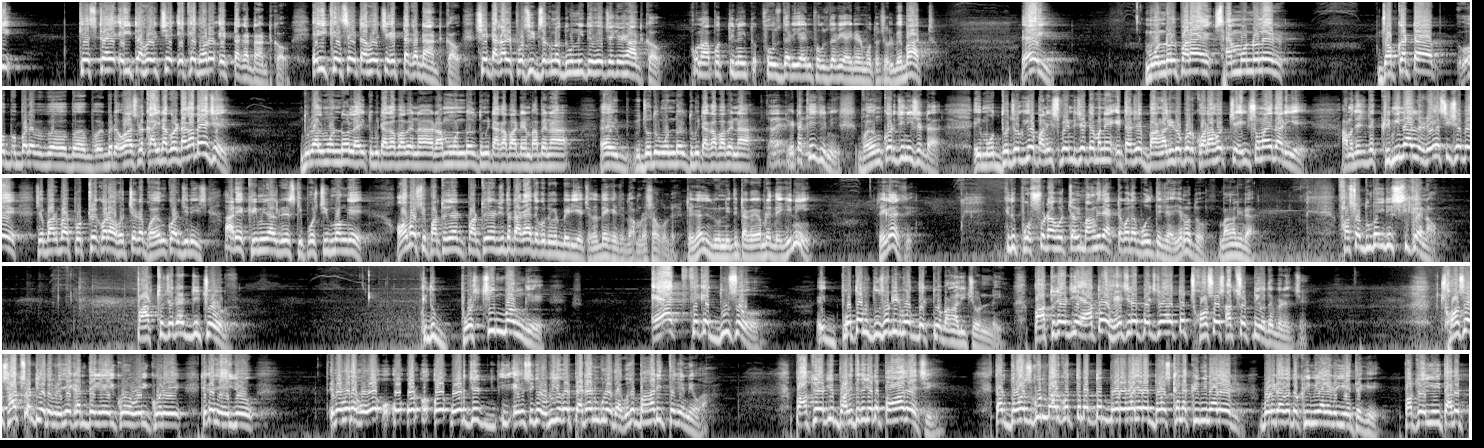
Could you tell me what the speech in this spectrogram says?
কেসটায় এইটা হয়েছে একে ধরো এর টাকাটা আটকাও এই কেসে এটা হয়েছে এর টাকাটা আটকাও সে টাকার প্রসিডসে কোনো দুর্নীতি হয়েছে সেটা আটকাও কোনো আপত্তি নেই তো ফৌজদারি আইন ফৌজদারি আইনের মতো চলবে বাট এই মণ্ডল পাড়ায় শ্যাম মণ্ডলের জব কার্ডটা মানে মানে ও আসলে কাজ না করে টাকা পেয়েছে দুলাল মণ্ডল এই তুমি টাকা পাবে না রাম মণ্ডল তুমি টাকা পাবেন পাবে না এই যদু মণ্ডল তুমি টাকা পাবে না। এটা কী জিনিস? ভয়ঙ্কর জিনিস এটা। এই মধ্যযুগীয় পানিশমেন্ট যেটা মানে এটা যে বাঙালির ওপর করা হচ্ছে এই সময় দাঁড়িয়ে আমাদের যেটা ক্রিমিনাল রেস হিসেবে যে বারবার পোট্রে করা হচ্ছে এটা ভয়ঙ্কর জিনিস। আরে ক্রিমিনাল রেস কি? পশ্চিমবঙ্গে অবশ্যই পার্থচার পার্থচার্য তো টাকায় তো করে বেরিয়েছে তো দেখেছ তো আমরা সকলে। ঠিক আছে? দুর্নীতির টাকায় আমরা দেখিনি। ঠিক আছে? কিন্তু পোষ্যটা হচ্ছে, আমি বাঙালিদের একটা কথা বলতে চাই, জানো তো, বাঙালিরা। ফার্স্ট অফ দুটো জিনিস শিখে নাও। পার্থ চ্যাটার্জি চোর। কিন্তু পশ্চিমবঙ্গে এক থেকে দুশো, এই প্রথম দুশোটির মধ্যে একটুও বাঙালি চোর নেই। পার্থ চ্যাটার্জি এত হেঁচড়ে পেঁচড়ে হয়তো ছশো সাতষট্টি হতে পেরেছে। ছশো সাতষট্টি হতে পেরেছে, এখান থেকে এই করে, ওই করে, ঠিক আছে, এই যে এবং দেখো ওর যে এসে যে অভিযোগের প্যাটার্নগুলো দেখো, সব বাঙালির থেকে নেওয়া। পাথরিয়াটির বাড়ি থেকে যত পাওয়া গেছে, তার দশ গুণ বার করতে পারতো বড় বাজারের দশখানা ক্রিমিনালের বহিরাগত ক্রিমিনালের ইয়ে থেকে। পাথরিয়া ইয়ে তাদের,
